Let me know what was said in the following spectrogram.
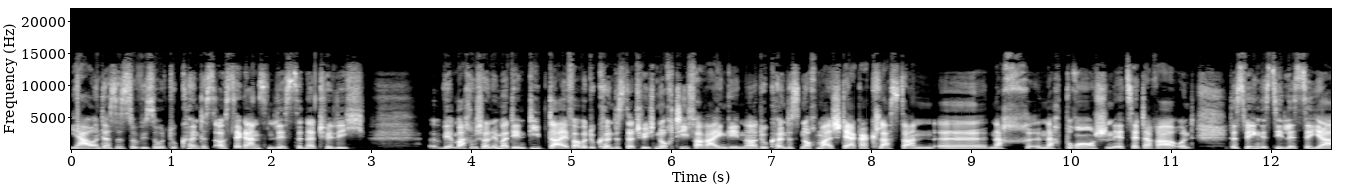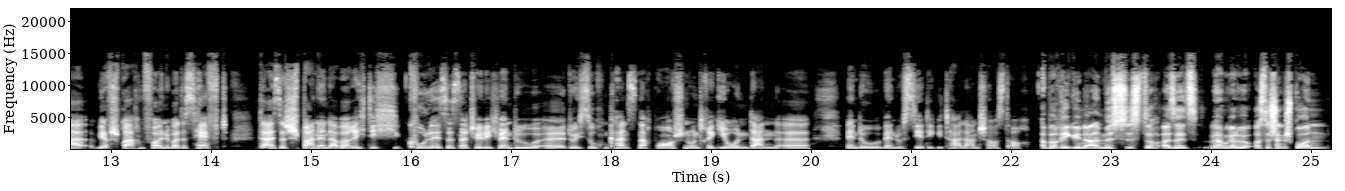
Ja, und das ist sowieso, du könntest aus der ganzen Liste natürlich, wir machen schon immer den Deep Dive, aber du könntest natürlich noch tiefer reingehen. Ne? Du könntest noch mal stärker clustern äh, nach, nach Branchen etc. Und deswegen ist die Liste ja, wir sprachen vorhin über das Heft, da ist es spannend, aber richtig cool ist es natürlich, wenn du äh, durchsuchen kannst nach Branchen und Regionen, dann, äh, wenn du wenn du es dir digital anschaust auch. Aber regional müsste es doch, also jetzt, wir haben gerade über Ostdeutschland gesprochen,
